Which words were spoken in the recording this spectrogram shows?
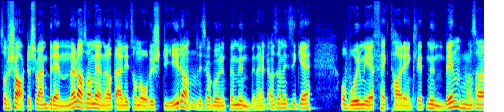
så Chartersveien brenner, da, som mener at det er litt sånn over styr at vi skal gå rundt med munnbind hele. Altså, hvis ikke, og hvor mye effekt har egentlig et munnbind? Altså,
